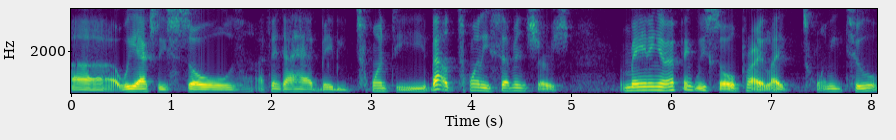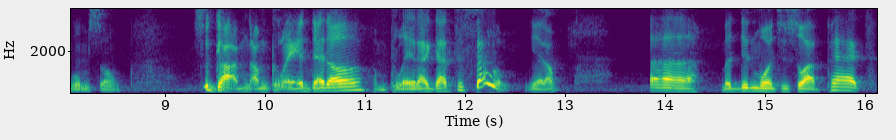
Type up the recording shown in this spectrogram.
uh, we actually sold. I think I had maybe twenty, about twenty-seven shirts remaining, and I think we sold probably like twenty-two of them. So, so God, I'm glad that uh, I'm glad I got to sell them. You know, uh, but didn't want to, so I packed.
